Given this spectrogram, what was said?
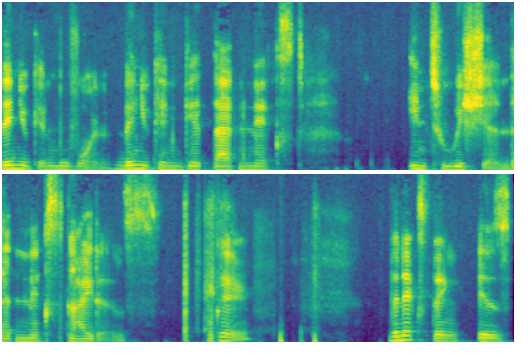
Then you can move on. Then you can get that next intuition, that next guidance. Okay? The next thing is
